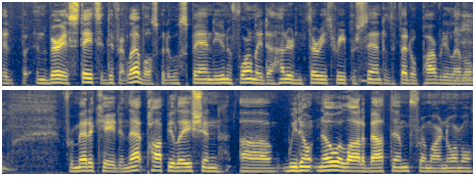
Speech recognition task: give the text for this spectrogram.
in various states at different levels, but it will expand uniformly to 133% of the federal poverty level for Medicaid. And that population, uh, we don't know a lot about them from our normal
